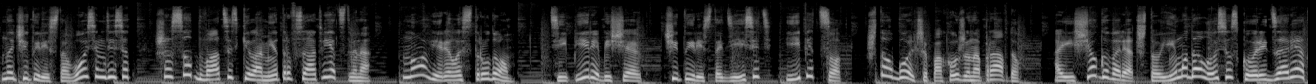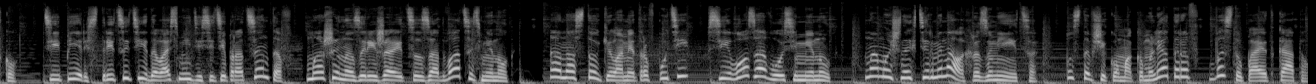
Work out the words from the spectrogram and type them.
на 480-620 километров соответственно, но верилось с трудом. Теперь обещают 410 и 500, что больше похоже на правду. А еще говорят, что им удалось ускорить зарядку. Теперь с 30 до 80% машина заряжается за 20 минут, а на 100 километров пути всего за 8 минут. На мощных терминалах, разумеется. Поставщиком аккумуляторов выступает Катл.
